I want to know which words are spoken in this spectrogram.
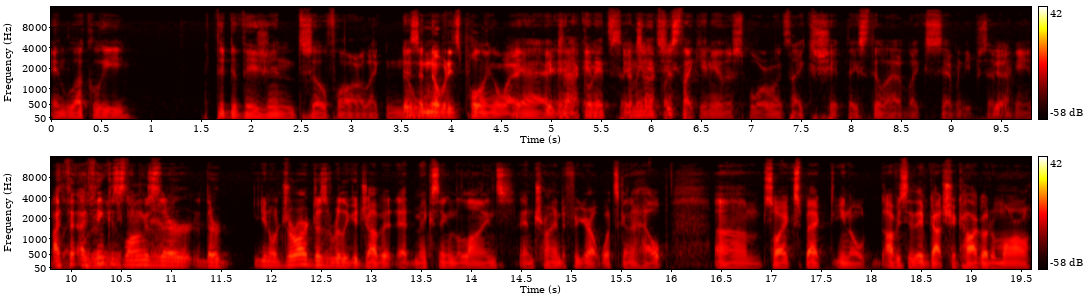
And luckily, the division so far, like, no Is that nobody's pulling away? yeah, exactly. And, it's I mean it's just like any other sport where it's like shit. They still have like seventy percent yeah. of games. I, th- I think as long as they're they're you know Gerard does a really good job at, at mixing the lines and trying to figure out what's going to help. Um, so I expect you know obviously they've got Chicago tomorrow.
